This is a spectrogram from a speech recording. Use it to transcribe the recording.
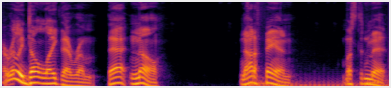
I really don't like that room. That, no. Not a fan. Must admit.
